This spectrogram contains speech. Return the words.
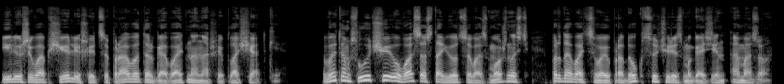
или же вообще лишиться права торговать на нашей площадке. В этом случае у вас остается возможность продавать свою продукцию через магазин Amazon.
